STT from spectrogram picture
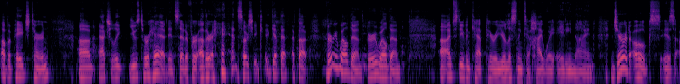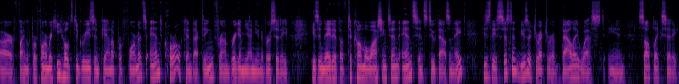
of a page turn, um, actually used her head instead of her other hand so she could get that. I thought, very well done, very well done. Uh, I'm Steven Kapp Perry. You're listening to Highway 89. Jared Oakes is our final performer. He holds degrees in piano performance and choral conducting from Brigham Young University. He's a native of Tacoma, Washington, and since 2008, he's the assistant music director of Ballet West in Salt Lake City.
